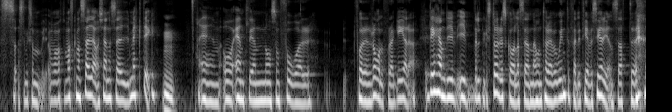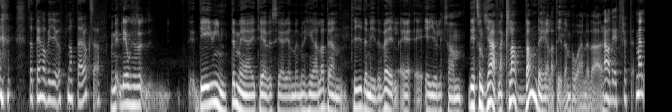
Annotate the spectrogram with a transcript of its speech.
så, liksom, vad, vad ska man säga, hon känner sig mäktig. Mm. Eh, och äntligen någon som får, får en roll för att agera. Det händer ju i väldigt mycket större skala sen när hon tar över Winterfell i tv-serien. Så att, så att det har vi ju uppnått där också. Men det, det är också så, det är ju inte med i tv-serien, men, men hela den tiden i The Vale är, är, ju liksom... Det är ett sånt jävla kladdande hela tiden på henne där. Ja, det är ett frukt. Men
